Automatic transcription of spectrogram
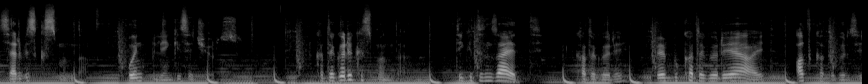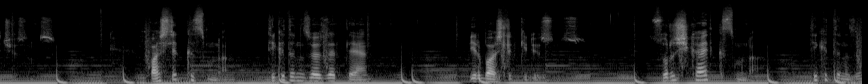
servis kısmından point blank'i seçiyoruz. Kategori kısmında ticket'ınıza ait kategori ve bu kategoriye ait alt kategori seçiyorsunuz. Başlık kısmına ticket'ınızı özetleyen bir başlık giriyorsunuz. Soru şikayet kısmına ticket'ınızın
